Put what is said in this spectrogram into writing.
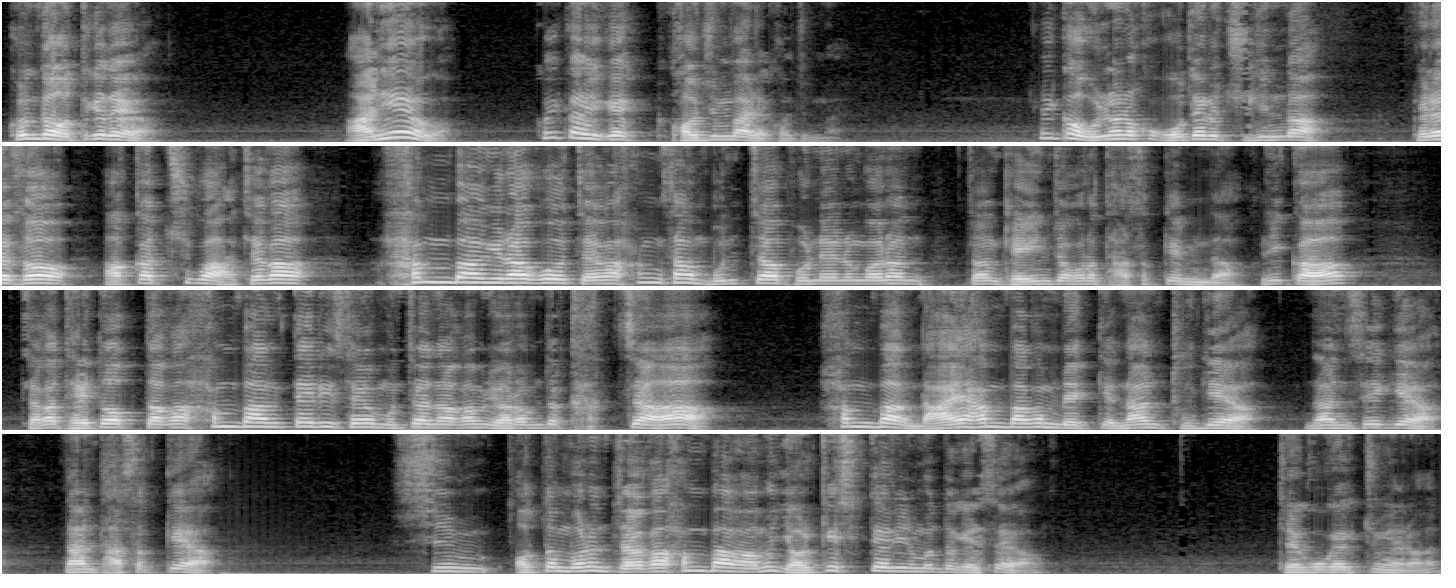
그런데 어떻게 돼요? 아니에요. 그러니까 이게 거짓말이에요, 거짓말. 그러니까 올려놓고 그대로 죽인다. 그래서 아까 추가, 제가 한 방이라고 제가 항상 문자 보내는 거는 전 개인적으로 다섯 개입니다. 그러니까 제가 대도 없다가 한 방 때리세요 문자 나가면 여러분들 각자 한 방, 나의 한 방은 몇 개? 난 두 개야. 난 세 개야. 난 다섯 개야. 심, 어떤 분은 제가 한 방 하면 열 개씩 때리는 분도 계세요. 제 고객 중에는.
